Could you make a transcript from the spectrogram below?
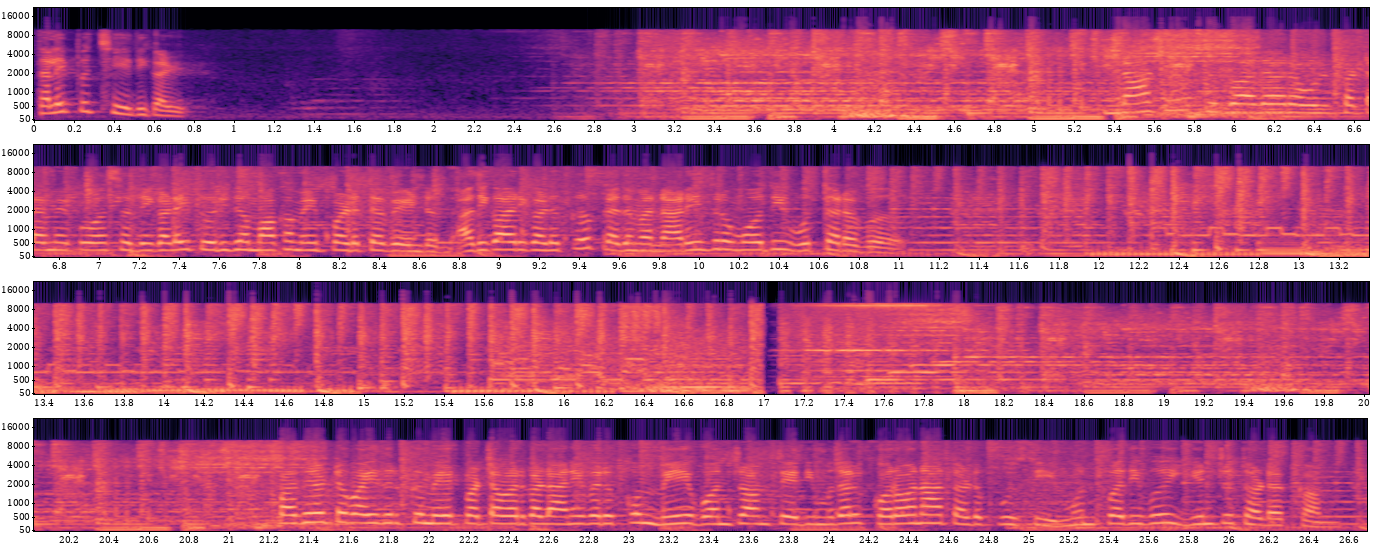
தலைப்புச் செய்திகள். நாட்டில் சுகாதார உள்கட்டமைப்பு வசதிகளை துரிதமாக மேம்படுத்த வேண்டும். அதிகாரிகளுக்கு பிரதமர் நரேந்திர மோடி உத்தரவு. பதினெட்டு வயதிற்கு மேற்பட்டவர்கள் அனைவருக்கும் மே ஒன்றாம் தேதி முதல் கொரோனா தடுப்பூசி. முன்பதிவு இன்று தொடக்கம்.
